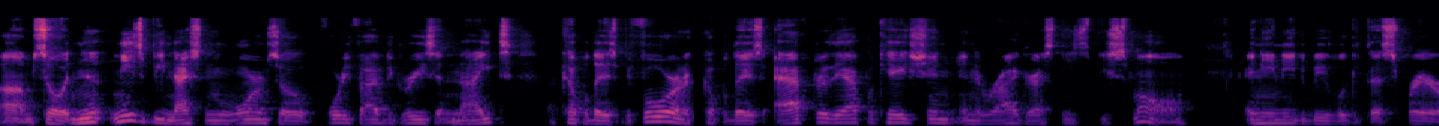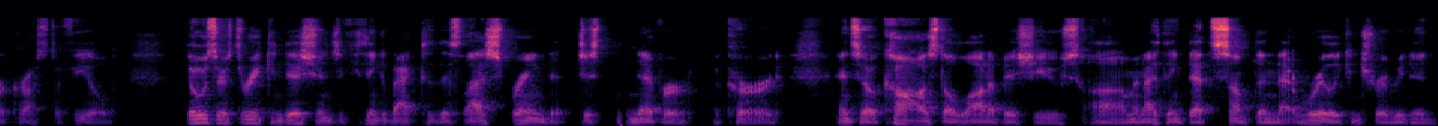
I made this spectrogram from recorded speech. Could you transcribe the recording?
Um, so it needs to be nice and warm. So 45 degrees at night, a couple days before and a couple days after the application, and the ryegrass needs to be small and you need to be look at that sprayer across the field those are three conditions if you think back to this last spring that just never occurred. And so it caused a lot of issues um, and i think that's something that really contributed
